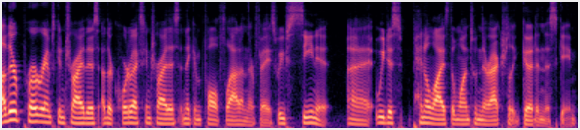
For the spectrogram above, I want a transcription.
other programs can try this, other quarterbacks can try this, and they can fall flat on their face. We've seen it. Uh, we just penalize the ones when they're actually good in this game.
